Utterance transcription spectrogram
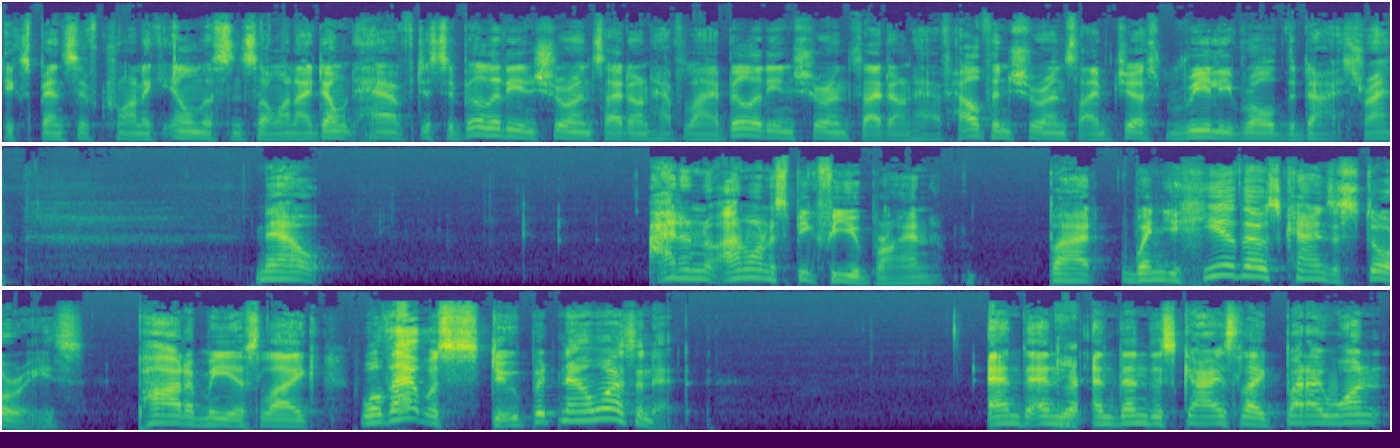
expensive chronic illness and so on. I don't have disability insurance. I don't have liability insurance. I don't have health insurance. I've just really rolled the dice, right? Now, I don't know. I don't want to speak for you, Brian, but when you hear those kinds of stories, part of me is like, well, that was stupid now, wasn't it? And and and then this guy's like, but I want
